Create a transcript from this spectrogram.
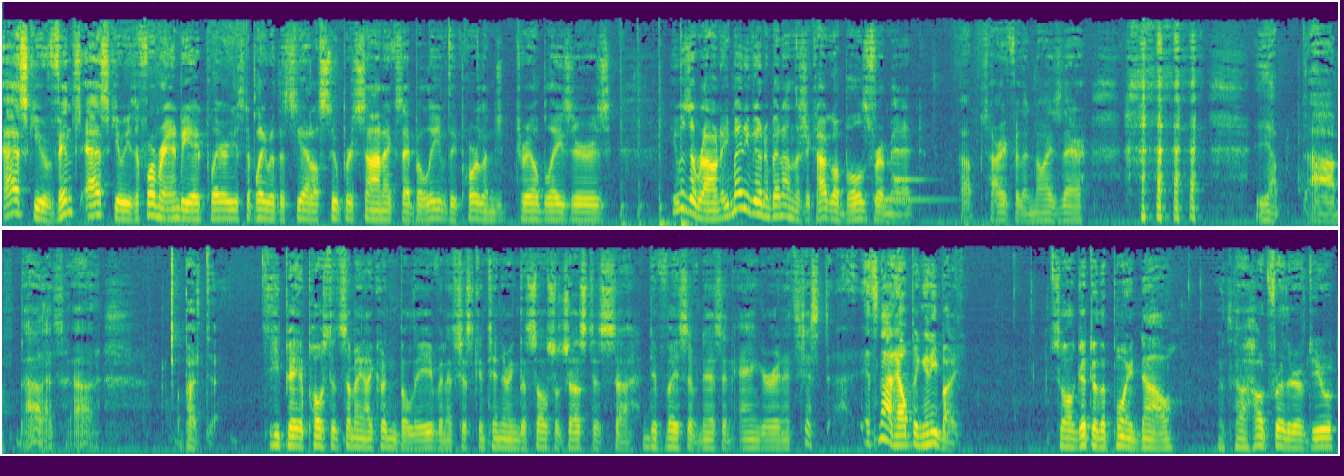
Askew. Vince Askew. He's a former NBA player. He used to play with the Seattle Supersonics, I believe, the Portland Trailblazers. He was around. He might even have been on the Chicago Bulls for a minute. Oh, sorry for the noise there. yep. Um, oh, that's. Uh, but he posted something I couldn't believe, and it's just continuing the social justice uh, divisiveness and anger, and it's just it's not helping anybody. So I'll get to the point now. Without further ado,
